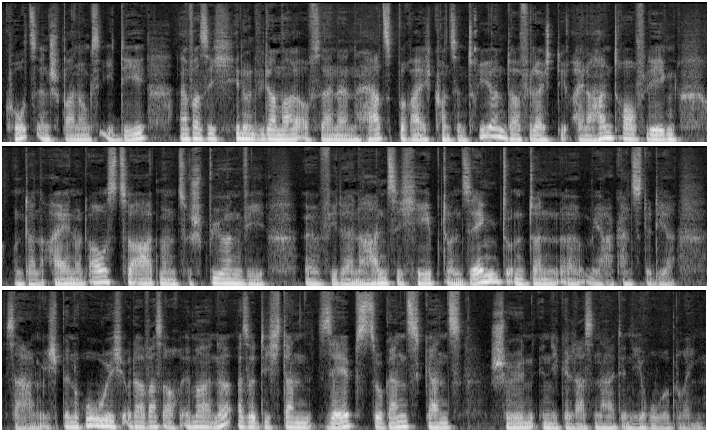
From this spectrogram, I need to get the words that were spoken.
Kurzentspannungsidee einfach sich hin und wieder mal auf seinen Herzbereich konzentrieren, da vielleicht die eine Hand drauflegen und dann ein- und auszuatmen und zu spüren, wie, äh, wie deine Hand sich hebt und senkt und dann äh, ja, kannst du dir sagen, ich bin ruhig oder was auch immer. Ne? Also dich dann selbst so ganz, ganz schön in die Gelassenheit, in die Ruhe bringen.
